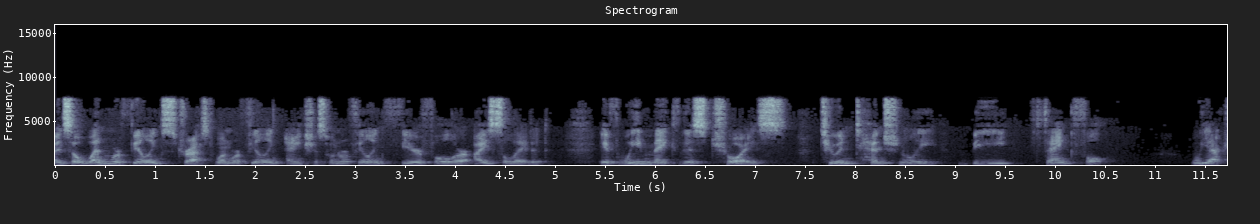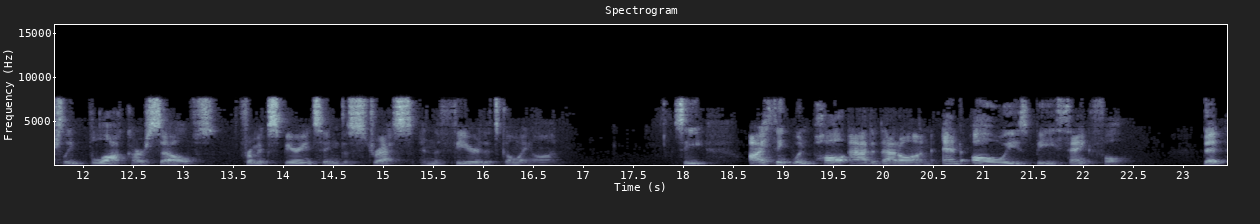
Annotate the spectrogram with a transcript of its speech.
And so when we're feeling stressed, when we're feeling anxious, when we're feeling fearful or isolated, if we make this choice to intentionally be thankful, we actually block ourselves from experiencing the stress and the fear that's going on. See, I think when Paul added that on, and always be thankful, that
